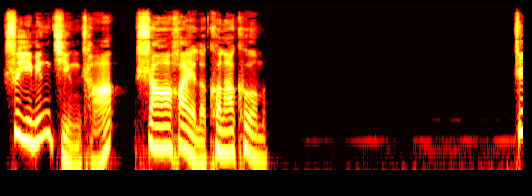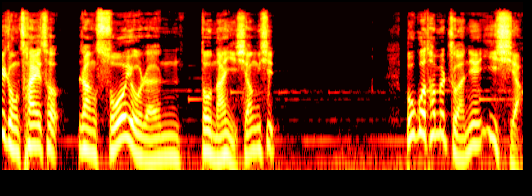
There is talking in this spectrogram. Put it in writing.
是一名警察杀害了克拉克吗？这种猜测让所有人都难以相信。不过他们转念一想，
